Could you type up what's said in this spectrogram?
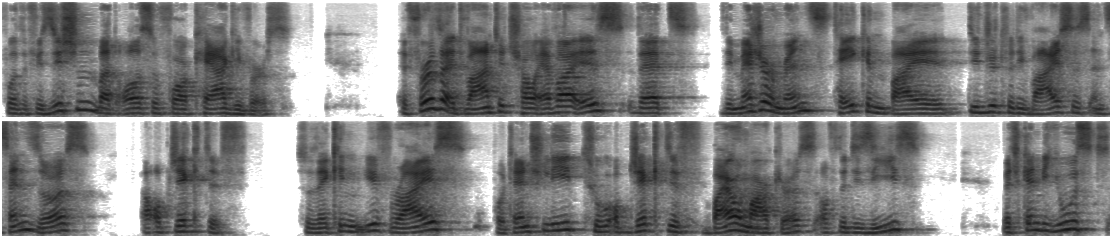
for the physician, but also for caregivers. A further advantage, however, is that the measurements taken by digital devices and sensors are objective. So they can give rise potentially to objective biomarkers of the disease, which can be used,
